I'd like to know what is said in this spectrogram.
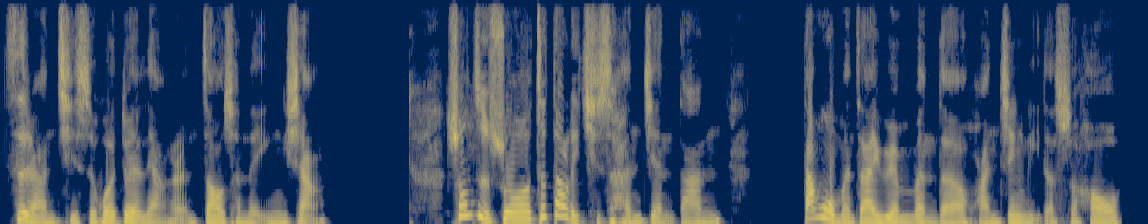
自然其实会对两个人造成的影响。双子说：“这道理其实很简单。当我们在原本的环境里的时候，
